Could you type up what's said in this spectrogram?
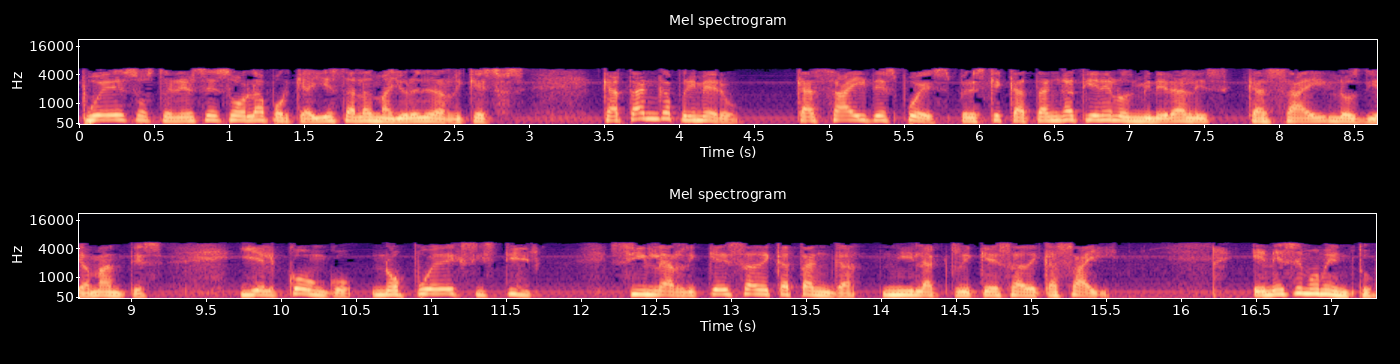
puede sostenerse sola porque ahí están las mayores de las riquezas. Katanga primero, Kasai después, pero es que Katanga tiene los minerales, Kasai los diamantes, y el Congo no puede existir sin la riqueza de Katanga ni la riqueza de Kasai. En ese momento,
